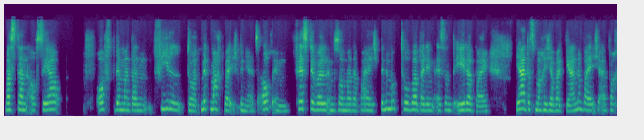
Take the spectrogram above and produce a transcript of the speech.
was dann auch sehr oft, wenn man dann viel dort mitmacht, weil ich bin ja jetzt auch im Festival im Sommer dabei, ich bin im Oktober bei dem S&E dabei. Ja, das mache ich aber gerne, weil ich einfach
